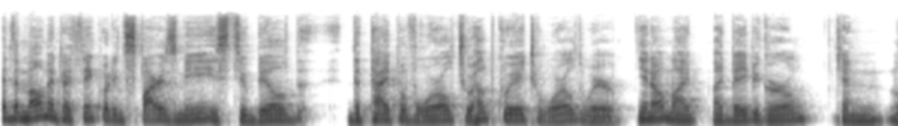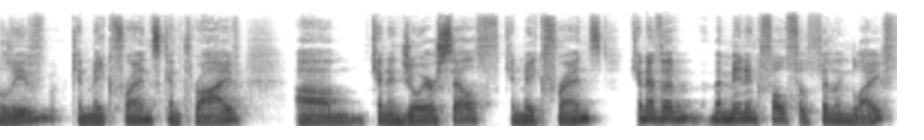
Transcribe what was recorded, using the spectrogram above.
at the moment, I think what inspires me is to build the type of world to help create a world where you know my my baby girl can live, can make friends, can thrive, um, can enjoy herself, can make friends, can have a, a meaningful, fulfilling life.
